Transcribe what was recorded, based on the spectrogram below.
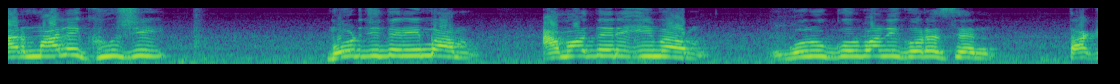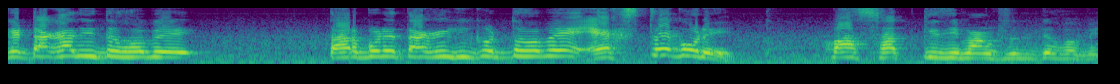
আর মালিক খুশি, মসজিদের ইমাম, আমাদের ইমাম গরু কোরবানি করেছেন, তাকে টাকা দিতে হবে, তারপরে তাকে কি করতে হবে? এক্সট্রা করে পাঁচ সাত কেজি মাংস দিতে হবে।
